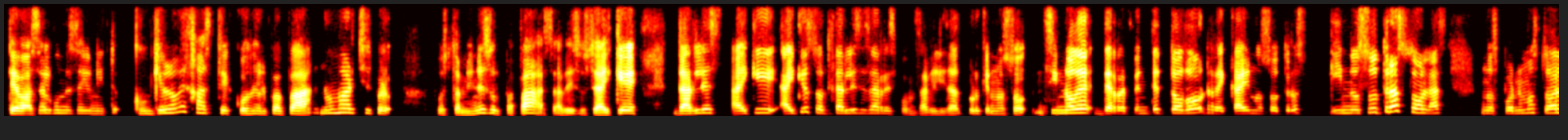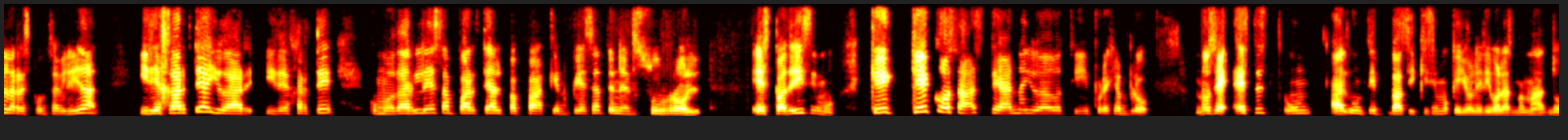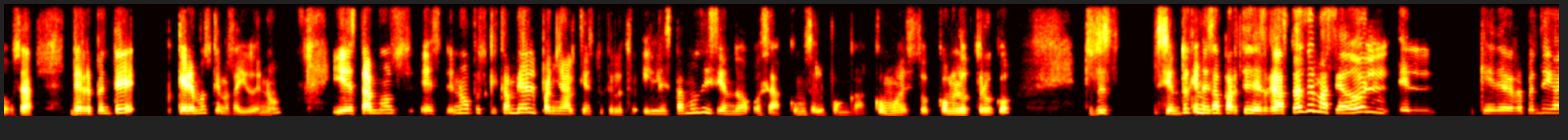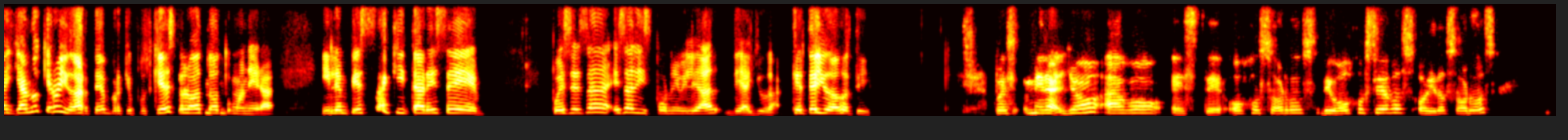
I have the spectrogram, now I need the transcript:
te vas a algún desayunito, ¿con quién lo dejaste? Con el papá, no marches, pero pues también es el papá, ¿sabes? O sea, hay que darles, hay que, hay que soltarles esa responsabilidad porque no si no de, de repente todo recae en nosotros y nosotras solas nos ponemos toda la responsabilidad y dejarte ayudar y dejarte como darle esa parte al papá que empiece a tener su rol, es padrísimo. ¿Qué, qué cosas te han ayudado a ti? Por ejemplo, no sé, este es un, un tip basiquísimo que yo le digo a las mamás, ¿no? O sea, de repente queremos que nos ayude, ¿no? Y estamos, este, no, pues que cambia el pañal, que esto, que lo otro, y le estamos diciendo, o sea, cómo se lo ponga, cómo esto, cómo lo troco. Entonces, siento que en esa parte desgastas demasiado el, el, que de repente diga, ya no quiero ayudarte porque pues quieres que lo haga todo a tu manera y le empiezas a quitar ese, pues esa, esa disponibilidad de ayuda. ¿Qué te ha ayudado a ti? Pues mira, yo hago este ojos sordos, digo ojos ciegos, oídos sordos,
